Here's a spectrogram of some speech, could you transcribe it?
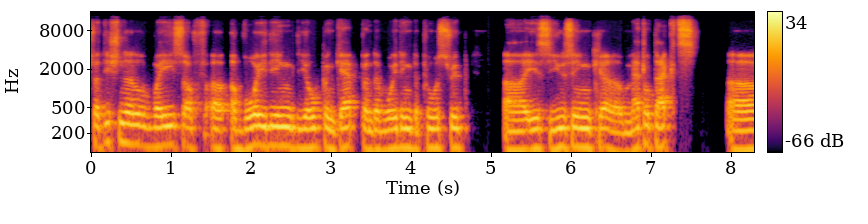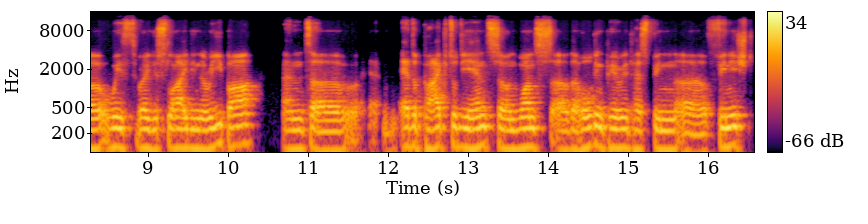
traditional ways of uh, avoiding the open gap and avoiding the pour strip uh, is using uh, metal ducts with where you slide in the rebar and uh, add a pipe to the end. So once uh, the holding period has been uh, finished,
